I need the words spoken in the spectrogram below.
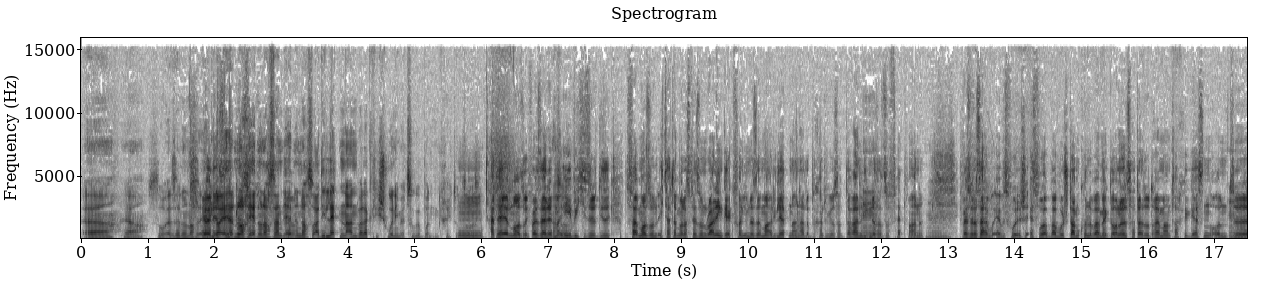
äh, ja, so, also nur noch, Ja, er, hat nur, er noch, er hat nur noch, Sand, er hat ja. nur noch so Adiletten an, weil er die Schuhe nicht mehr zugebunden kriegt und Mhm. sowas. Hat er immer so. Ich weiß, er hat immer Ach so. ewig diese, diese, das war immer so ein, ich dachte immer, das wäre so ein Running Gag von ihm, dass er immer Adiletten anhat, aber das kann natürlich auch daran liegen, Mhm. dass er so fett war, ne? Ich weiß nur, dass er, er ist wohl, er war wohl Stammkunde bei McDonalds, hat er so dreimal am Tag gegessen und, äh,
